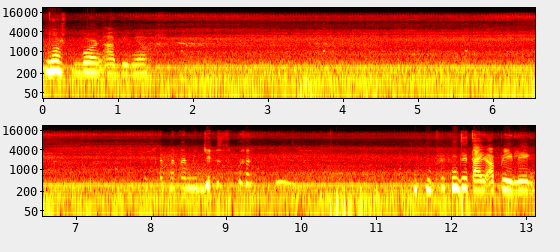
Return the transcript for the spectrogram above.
Northbourne Avenue. Kat na kami Diyos pa. Hindi tayo appealing.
